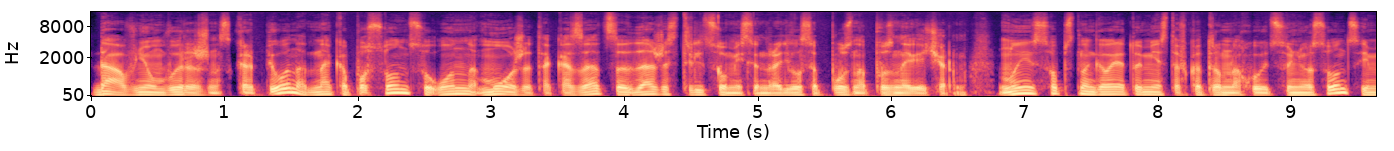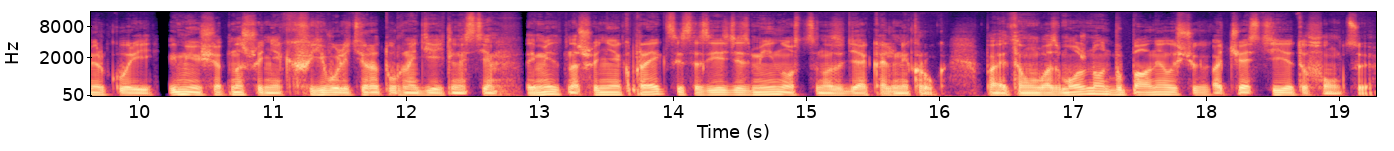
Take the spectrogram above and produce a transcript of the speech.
да, в нем выражен скорпион, однако по Солнцу он может оказаться даже стрельцом, если он родился поздно-поздно поздно вечером. Ну и, собственно говоря, то место, в котором находится у него Солнце и Меркурий, имеющее отношение к его литературной деятельности, имеет отношение к проекции созвездия Змееносца на зодиакальный круг. Поэтому, возможно, он выполнял еще отчасти эту функцию.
